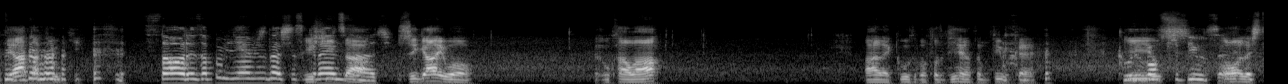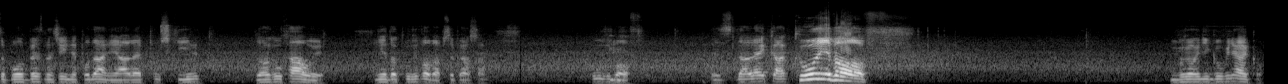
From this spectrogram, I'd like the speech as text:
Strata piłki. Sorry, zapomniałem, że da się skręcać. Żygajło. Ruchała. Ale kurwa podbiera tą piłkę. I już- przy piłce. O, ależ to było beznadziejne podanie, ale Puszkin do Ruchały. Nie do Kurwowa, przepraszam. Kurwow. Z daleka. Kurwow! Broni gówniaków.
